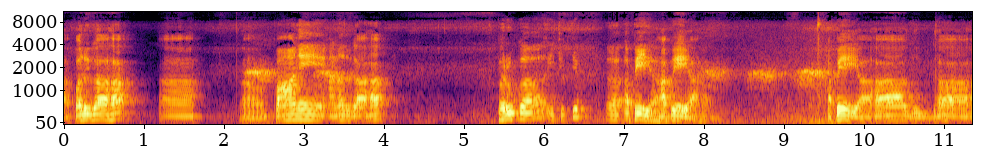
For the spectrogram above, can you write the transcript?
परुगाः पाने अनर्गाः। परुगा इत्युक्ते अपेय। अपेयाः। अपेयाः दुग्धाः।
